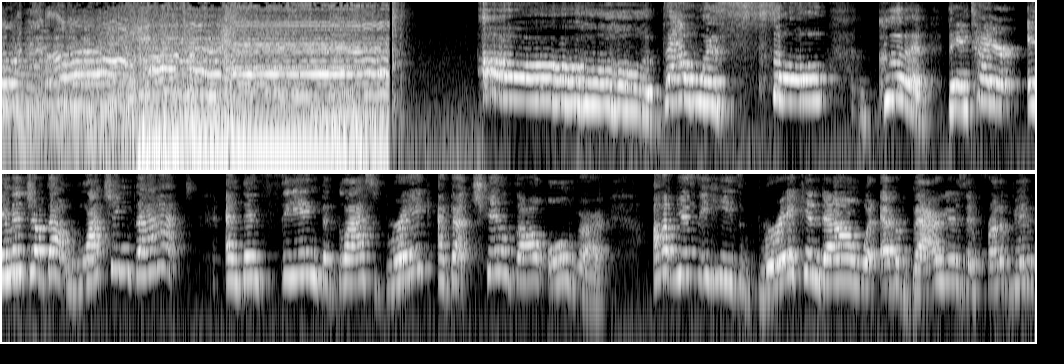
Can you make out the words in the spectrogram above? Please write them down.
oh. Oh, that was so good. The entire image of that, watching that, and then seeing the glass break, I got chills all over. Obviously, he's breaking down whatever barriers in front of him,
